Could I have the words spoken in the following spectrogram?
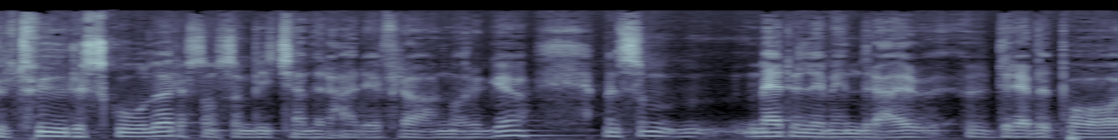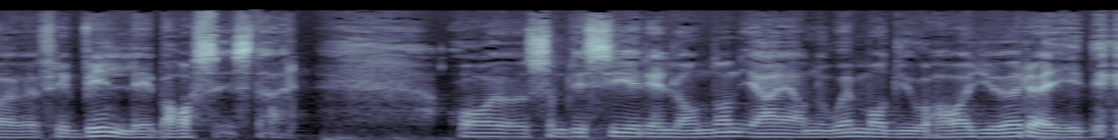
kulturskoler, sånn som vi kjenner her fra Norge, men som mer eller mindre er drevet på frivillig basis der. Og som de sier i London, ja ja, noe må du jo ha å gjøre i de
